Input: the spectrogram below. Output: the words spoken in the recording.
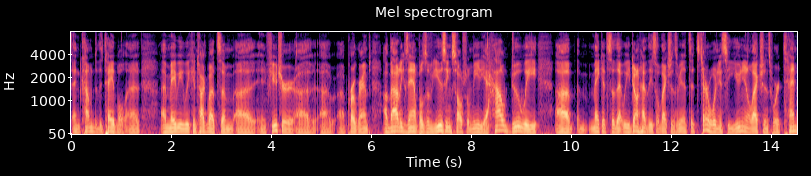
and come to the table. Uh, uh, maybe we can talk about some uh, in future uh, uh, programs about examples of using social media. How do we make it so that we don't have these elections? I mean, it's, it's terrible when you see union elections where 10%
